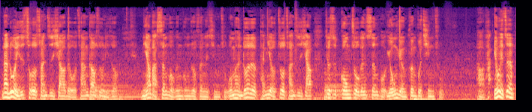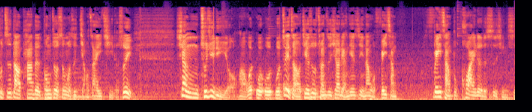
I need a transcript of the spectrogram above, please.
那如果你是做传直销的，我常常告诉你说，你要把生活跟工作分得清楚。我们很多的朋友做传直销，就是工作跟生活永远分不清楚。啊，他永远真的不知道他的工作生活是搅在一起的。所以，像出去旅游啊，我我我我最早接触传直销两件事情，让我非常非常不快乐的事情是，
